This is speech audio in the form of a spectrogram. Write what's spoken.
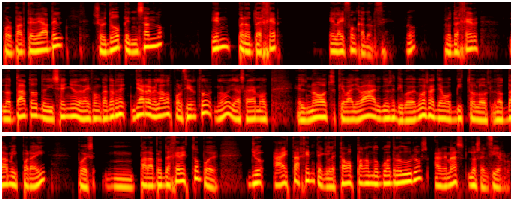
por parte de Apple, sobre todo pensando en proteger el iPhone 14, ¿no? Proteger los datos de diseño del iPhone 14, ya revelados, por cierto, ¿no? Ya sabemos el notch que va a llevar y todo ese tipo de cosas, ya hemos visto los, los dummies por ahí. Pues mm, para proteger esto, pues yo a esta gente que le estamos pagando cuatro duros, además los encierro.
